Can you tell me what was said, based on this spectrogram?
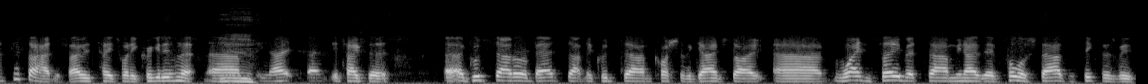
it's just so hard to say with T20 cricket, isn't it? Um. You know, it, it takes a, a good start or a bad start, and it could um, cost you the game. So uh, wait and see. But um, you know, they're full of stars, the Sixers with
